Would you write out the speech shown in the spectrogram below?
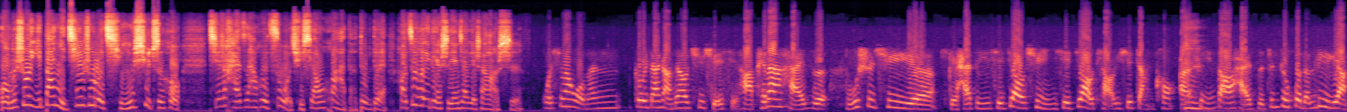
我们说，一般你接住了情绪之后，其实孩子他会自我去消化的，对不对？好，最后一点时间交给沙老师。我希望我们各位家长都要去学习哈，陪伴孩子不是去给孩子一些教训、一些教条、一些掌控，而是引导孩子真正获得力量。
